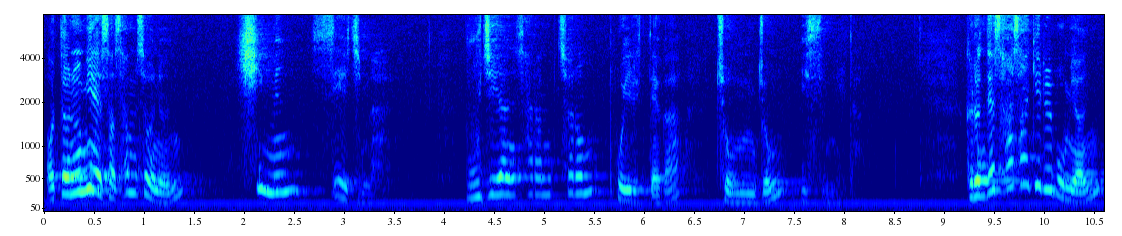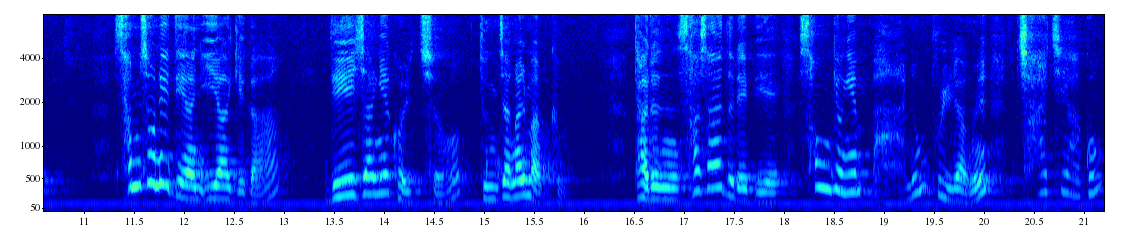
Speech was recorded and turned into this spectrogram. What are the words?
어떤 의미에서 삼손은 힘은 세지만 무지한 사람처럼 보일 때가 종종 있습니다. 그런데 사사기를 보면 삼손에 대한 이야기가 네 장에 걸쳐 등장할 만큼 다른 사사들에 비해 성경의 많은 분량을 차지하고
